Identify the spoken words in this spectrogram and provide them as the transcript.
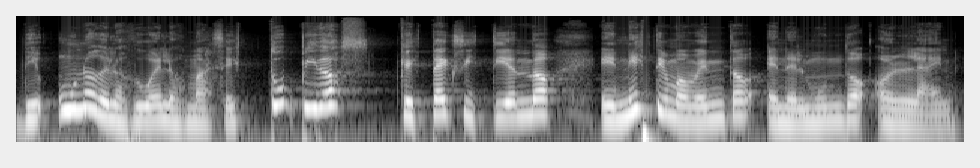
de uno de los duelos más estúpidos que está existiendo en este momento en el mundo online.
